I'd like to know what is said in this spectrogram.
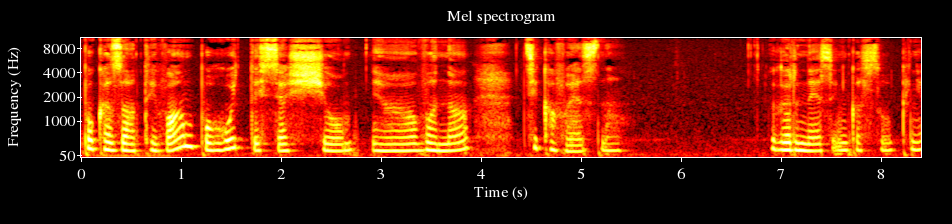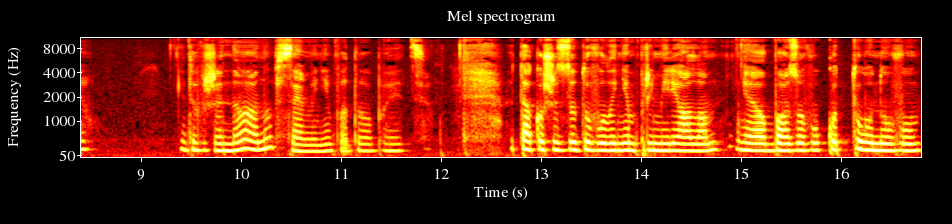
показати вам, погодьтеся, що е, вона цікавезна, гарнесенька сукня. Довжина, ну все мені подобається. Також із задоволенням приміряла е, базову котонову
